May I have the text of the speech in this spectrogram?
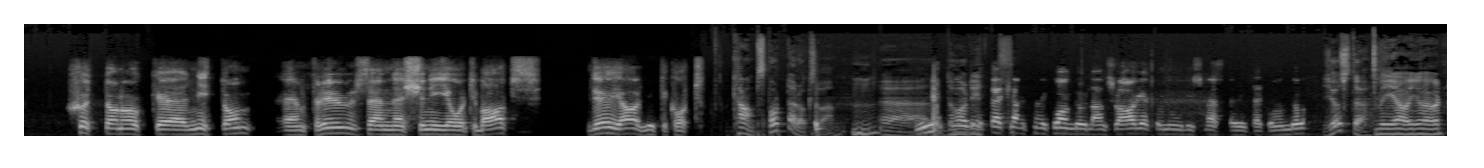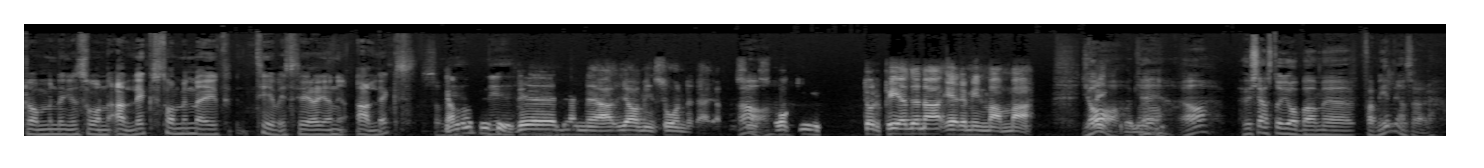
17 och eh, 19. En fru sen eh, 29 år tillbaks. Det är jag lite kort. Kampsportare också va? Mm. Eh, du har ditt... Taekwondo-landslaget och nordisk mästare i taekwondo. Just det. Vi har ju hört om din son Alex som är med i tv-serien Alex. Som Ja, precis. Det är den, eh, jag och min son det där. Ja, precis. Ja. Och i Torpederna är det min mamma. Ja, okej. Ja. Hur känns det att jobba med familjen så här?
